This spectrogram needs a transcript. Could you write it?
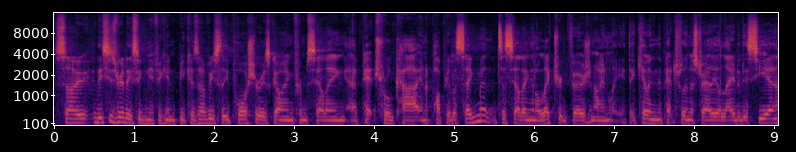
So this is really significant because obviously Porsche is going from selling a petrol car in a popular segment to selling an electric version only. They're killing the petrol in Australia later this year.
